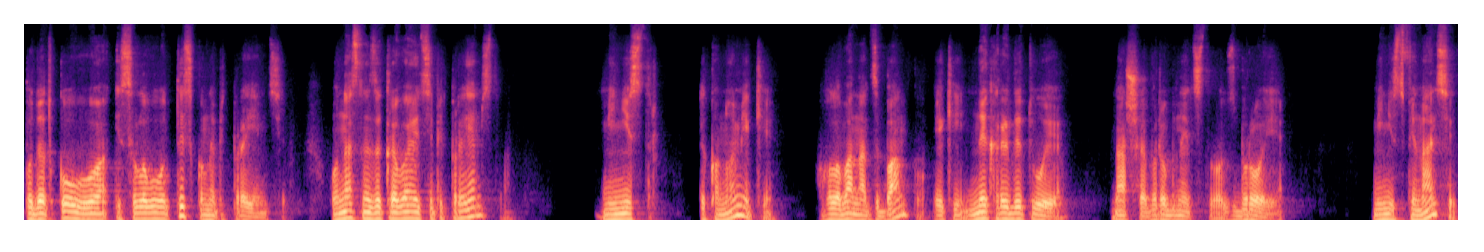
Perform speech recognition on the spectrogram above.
податкового і силового тиску на підприємців. У нас не закриваються підприємства. Міністр економіки, голова Нацбанку, який не кредитує наше виробництво зброї, міністр фінансів,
